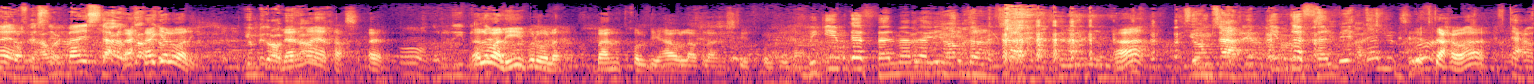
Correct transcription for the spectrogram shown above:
أيوه هواي. ما يستعمل يحتاج الولي. يوم يقرأوا لأن ما خاصة إيه. الولي يقولوا له بندخل فيها ولا فلان يشتي يدخل فيها. بيجي مقفل ما بلا بيشد ها؟ يوم مسافرين بيجي مقفل بيحتاج يفتحوها يفتحوا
